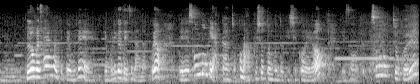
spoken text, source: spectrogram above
음, 블록을 사용하기 때문에 무리가 되진 않았고요. 네, 손목이 약간 조금 아프셨던 분도 계실 거예요. 그래서 손목 쪽을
